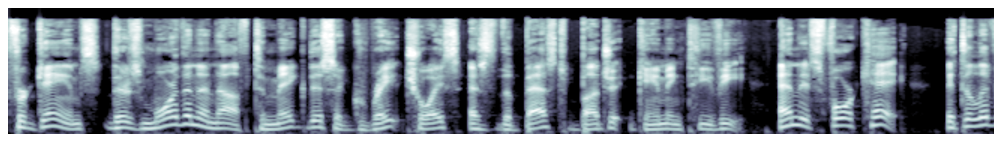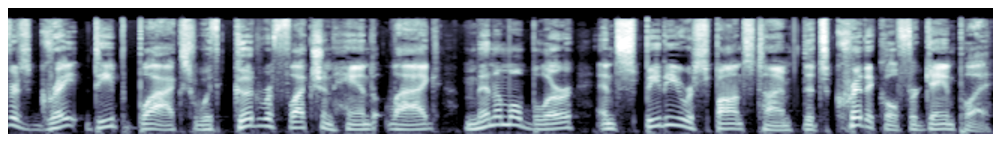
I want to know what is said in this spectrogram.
For games, there's more than enough to make this a great choice as the best budget gaming TV. And it's 4K. It delivers great deep blacks with good reflection hand lag, minimal blur, and speedy response time that's critical for gameplay.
